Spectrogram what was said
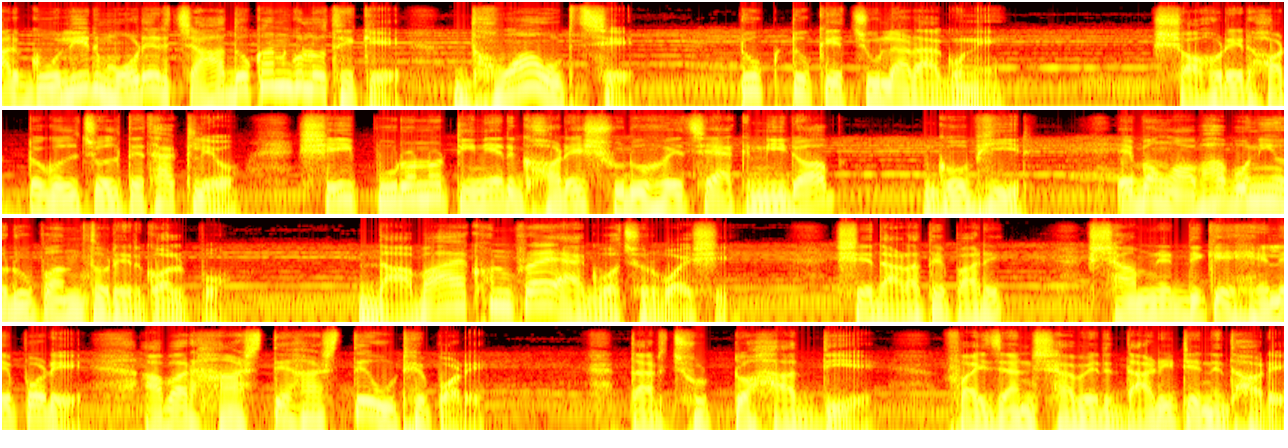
আর গলির মোড়ের চা দোকানগুলো থেকে ধোঁয়া উঠছে টুকটুকে চুলার আগুনে। শহরের হট্টগোল চলতে থাকলেও সেই পুরনো টিনের ঘরে শুরু হয়েছে এক নীরব, গভীর এবং অভাবনীয় রূপান্তরের গল্প। দাবা এখন প্রায় এক বছর বয়সী। সে দাঁড়াতে পারে, সামনের দিকে হেলে পড়ে, আবার হাসতে হাসতে উঠে পড়ে। তার ছোট্ট হাত দিয়ে ফয়জান সাহেবের দাড়ি টেনে ধরে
